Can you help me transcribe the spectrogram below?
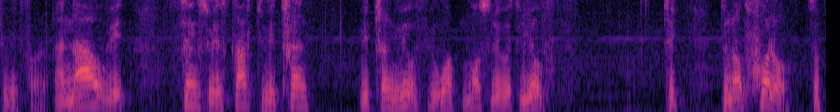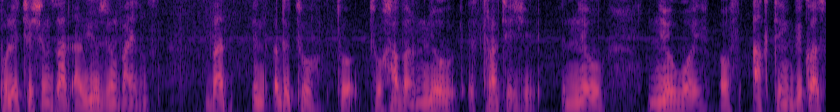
do it for it. And now we, since we start, we train, we train youth, we work mostly with youth to do not follow the politicians that are using violence, but in order to, to, to have a new strategy, a new, new way of acting, because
